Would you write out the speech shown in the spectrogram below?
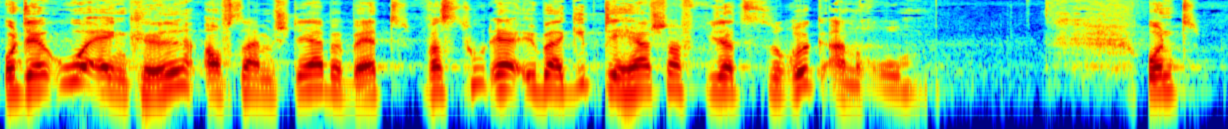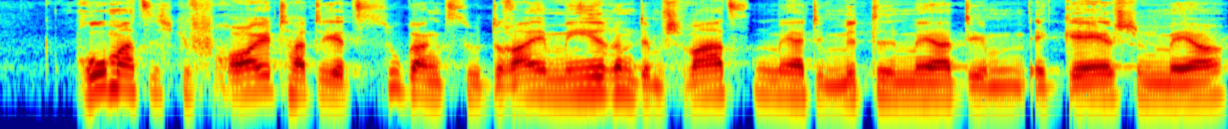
Und der Urenkel auf seinem Sterbebett, was tut er? Übergibt die Herrschaft wieder zurück an Rom. Und Rom hat sich gefreut, hatte jetzt Zugang zu drei Meeren, dem Schwarzen Meer, dem Mittelmeer, dem Ägäischen Meer.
